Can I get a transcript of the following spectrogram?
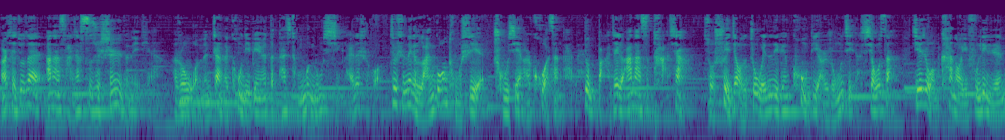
而且就在阿纳斯塔夏四岁生日的那天，他说我们站在空地边缘等他从梦中醒来的时候，就是那个蓝光同时也出现而扩散开来，就把这个阿纳斯塔夏所睡觉的周围的那片空地而溶解消散。接着我们看到一幅令人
